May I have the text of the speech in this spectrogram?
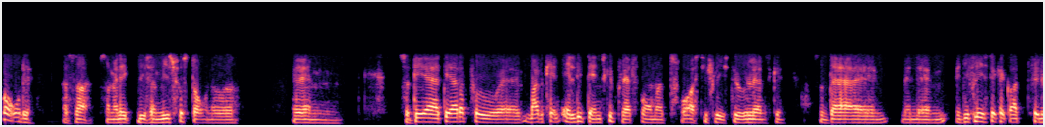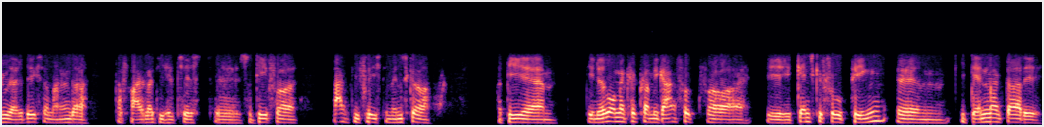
får det. Altså, så man ikke ligesom misforstår noget. Øhm, så det er, det er der på øh, meget bekendt alle de danske platformer, jeg tror også de fleste udenlandske. Så der, øh, men, øh, men de fleste kan godt finde ud af det. Det er ikke så mange, der, der fejler de her test. Øh, så det er for langt de fleste mennesker. Og det er, det er noget, hvor man kan komme i gang for, for øh, ganske få penge. Øh, I Danmark, der er det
